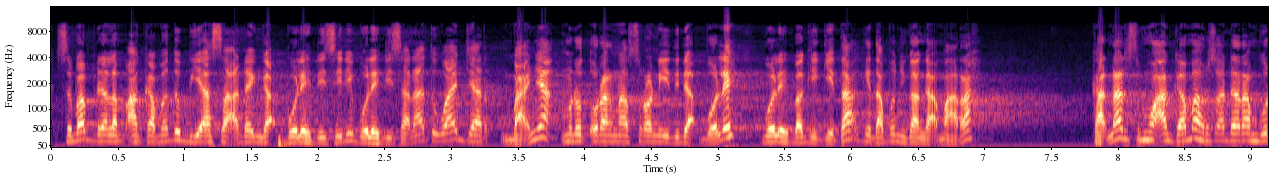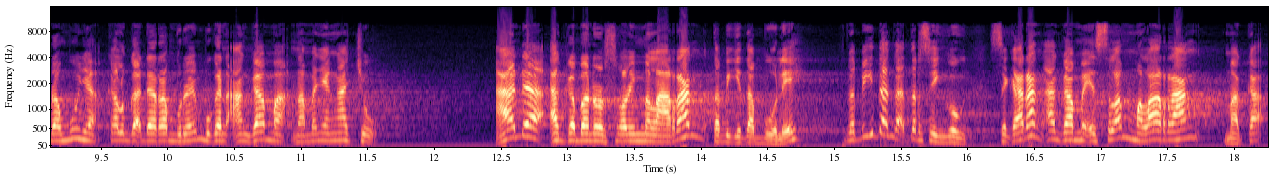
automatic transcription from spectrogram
Sebab dalam agama itu biasa ada yang nggak boleh di sini, boleh di sana itu wajar. Banyak menurut orang Nasrani tidak boleh, boleh bagi kita, kita pun juga nggak marah. Karena semua agama harus ada rambu-rambunya. Kalau nggak ada rambu-rambunya bukan agama, namanya ngaco. Ada agama Nasrani melarang, tapi kita boleh tapi kita nggak tersinggung. Sekarang agama Islam melarang maka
